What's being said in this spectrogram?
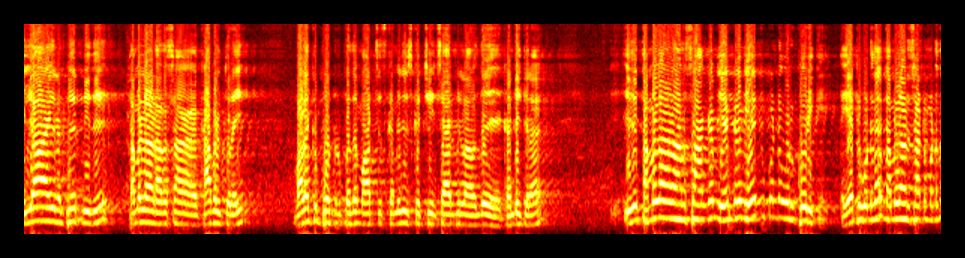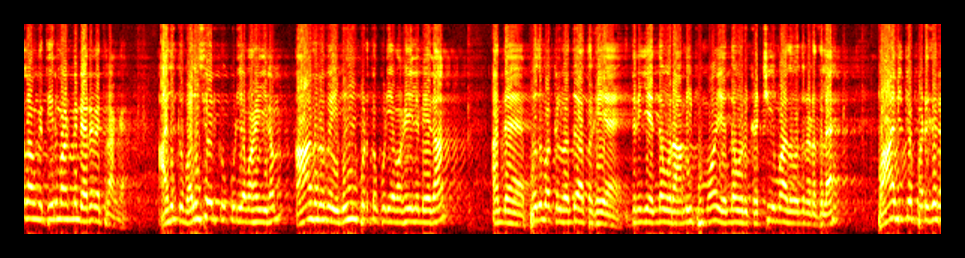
ஐயாயிரம் பேர் மீது தமிழ்நாடு அரசா காவல்துறை வழக்கு போட்டிருப்பதை மார்க்சிஸ்ட் கம்யூனிஸ்ட் கட்சியின் சார்பில் நான் வந்து கண்டிக்கிறேன். இது தமிழ்நாடு அரசாங்கம் ஏற்கனவே ஏற்றுக்கொண்ட ஒரு கோரிக்கை. ஏற்றுக்கொண்டுதான் தமிழ்நாடு சட்டமன்றத்தில் அவங்க தீர்மானமே நிறைவேற்றுறாங்க. அதுக்கு வலு சேர்க்கக்கூடிய வகையிலும் ஆதரவை விரிவுபடுத்தக்கூடிய வகையிலுமே தான் அந்த பொதுமக்கள் வந்து அத்தகைய இத்தனைக்கு எந்த ஒரு அமைப்புமோ எந்த ஒரு கட்சியுமோ அது வந்து நடத்தல. பாதிக்கப்படுகிற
